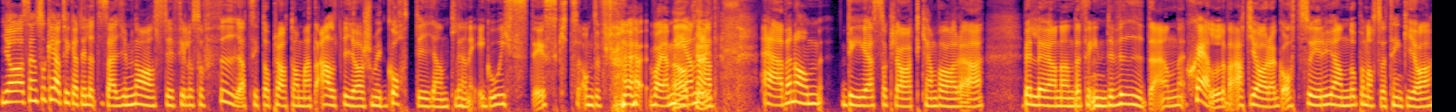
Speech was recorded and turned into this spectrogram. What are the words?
Ja, sen så kan jag tycka att det är lite så här gymnasiefilosofi att sitta och prata om att allt vi gör som är gott är egentligen egoistiskt. Om du förstår vad jag menar. Ja, okay. att även om det såklart kan vara belönande för individen själv att göra gott så är det ju ändå på något sätt, tänker jag,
